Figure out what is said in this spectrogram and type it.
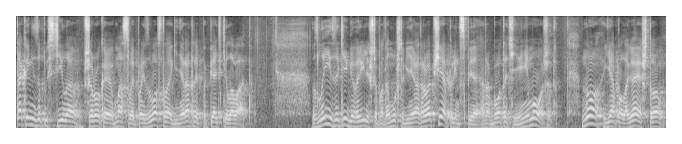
так и не запустила в широкое массовое производство генераторы по 5 киловатт. Злые языки говорили, что потому, что генератор вообще, в принципе, работать и не может. Но я полагаю, что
